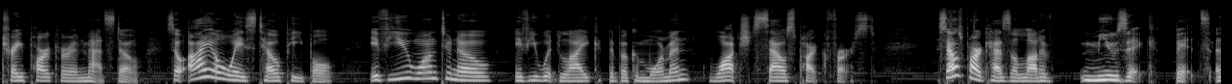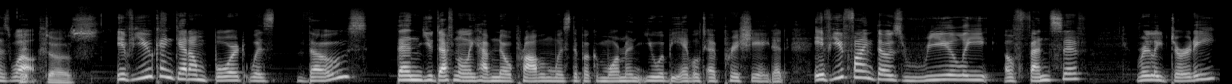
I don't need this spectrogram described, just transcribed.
Trey Parker and Matt Stone. So I always tell people if you want to know if you would like the Book of Mormon, watch South Park first. South Park has a lot of music bits as well. It does. If you can get on board with those, then you definitely have no problem with the Book of Mormon. You would be able to appreciate it. If you find those really offensive, really dirty,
